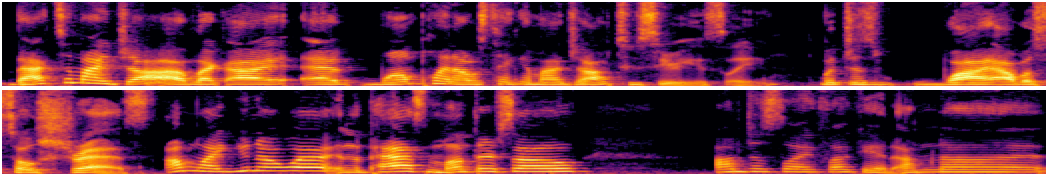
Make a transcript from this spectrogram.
back to my job like i at one point i was taking my job too seriously which is why i was so stressed. I'm like you know what? In the past month or so i'm just like fuck it. I'm not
